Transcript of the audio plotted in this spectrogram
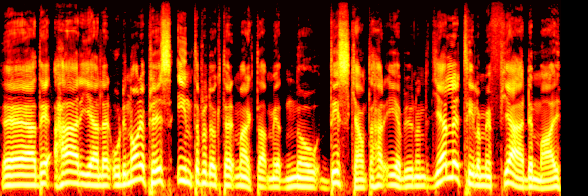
Eh, det här gäller ordinarie pris, inte produkter märkta med no discount. Det här erbjudandet gäller till och med 4 maj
